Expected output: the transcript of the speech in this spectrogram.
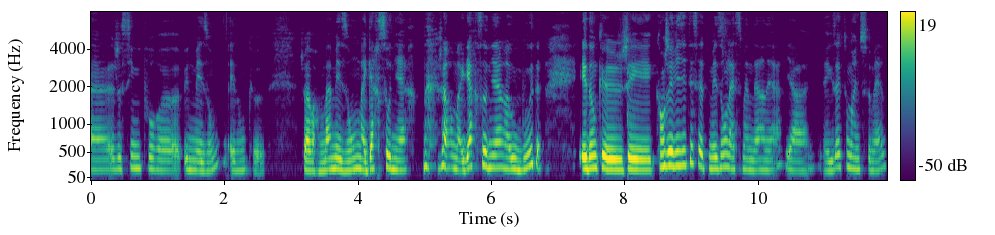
euh, je signe pour euh, une maison. Et donc, euh, je vais avoir ma maison, ma garçonnière, genre ma garçonnière à Ubud. Et donc, euh, quand j'ai visité cette maison la semaine dernière, il y, a, il y a exactement une semaine,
